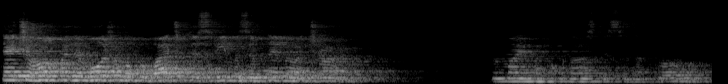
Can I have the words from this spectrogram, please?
Те, чого ми не можемо побачити своїми земними очами. Ми маємо покластися на того,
